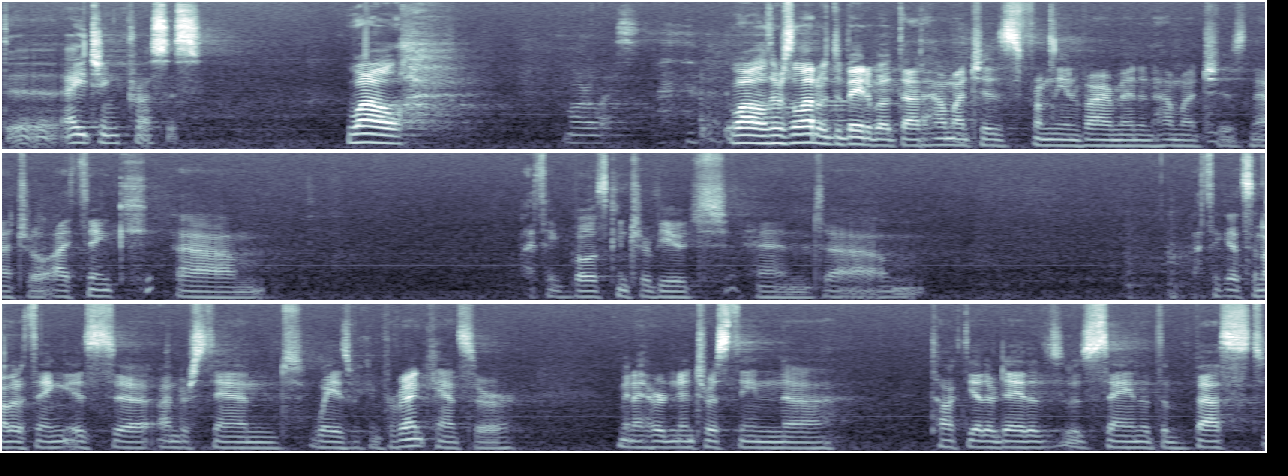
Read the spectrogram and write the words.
the aging process. Well, more or less. well, there's a lot of debate about that. How much is from the environment and how much is natural? I think um, I think both contribute, and um, think that's another thing is to understand ways we can prevent cancer. I mean, I heard an interesting uh, talk the other day that was saying that the best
